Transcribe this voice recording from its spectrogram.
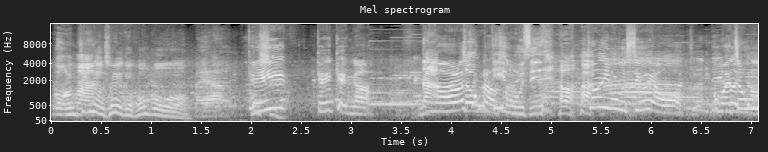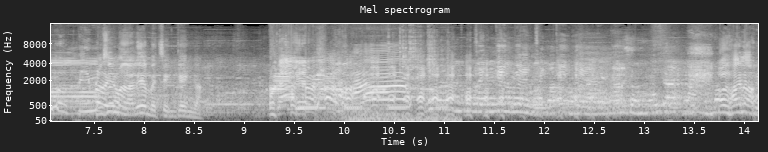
用蒸餾水嚟做廣告喎。係啊。幾幾勁啊！中啲護士 中醫護士都有喎，同埋中點類我想問下，呢個係咪正經㗎？我 睇落去，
